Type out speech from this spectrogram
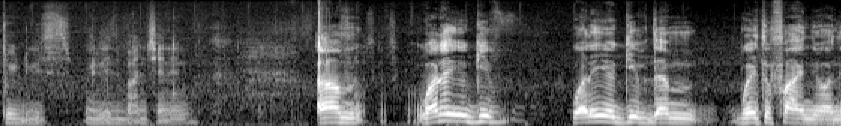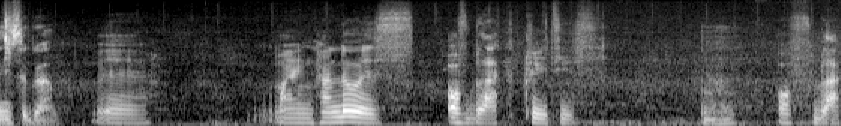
produce, release bunch and then. Um, why don't you give why don't you give them where to find you on Instagram? Yeah. My handle is off black creatives. Mm-hmm. Off black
